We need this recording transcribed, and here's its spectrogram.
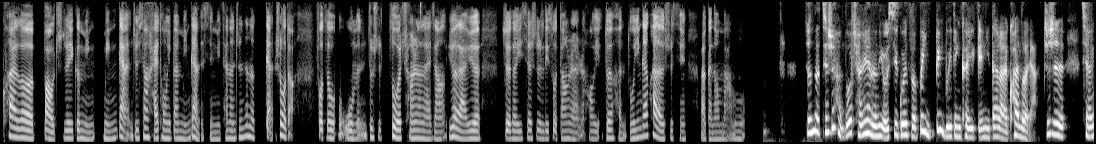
快乐保持着一个敏敏感，就像孩童一般敏感的心，你才能真正的感受到。否则，我们就是作为成人来讲，越来越觉得一切是理所当然，然后也对很多应该快乐的事情而感到麻木。真的，其实很多成年人的游戏规则并并不一定可以给你带来快乐呀，就是钱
